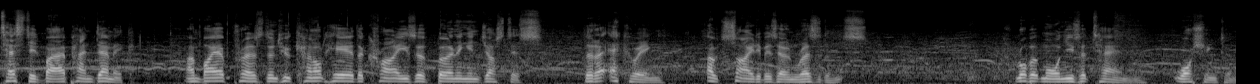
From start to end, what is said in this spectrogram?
tested by a pandemic and by a president who cannot hear the cries of burning injustice that are echoing outside of his own residence. Robert Moore, News at 10, Washington.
